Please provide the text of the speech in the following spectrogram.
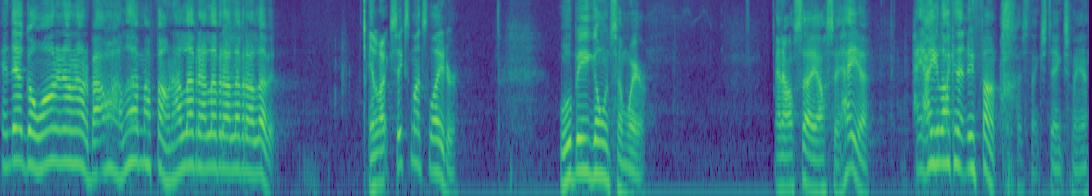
And they'll go on and on and on about oh i love my phone. I love it. I love it. I love it. I love it. And like six months later we'll be going somewhere and I'll say, I'll say, hey, uh, hey, how you liking that new phone? Oh, this thing stinks, man.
